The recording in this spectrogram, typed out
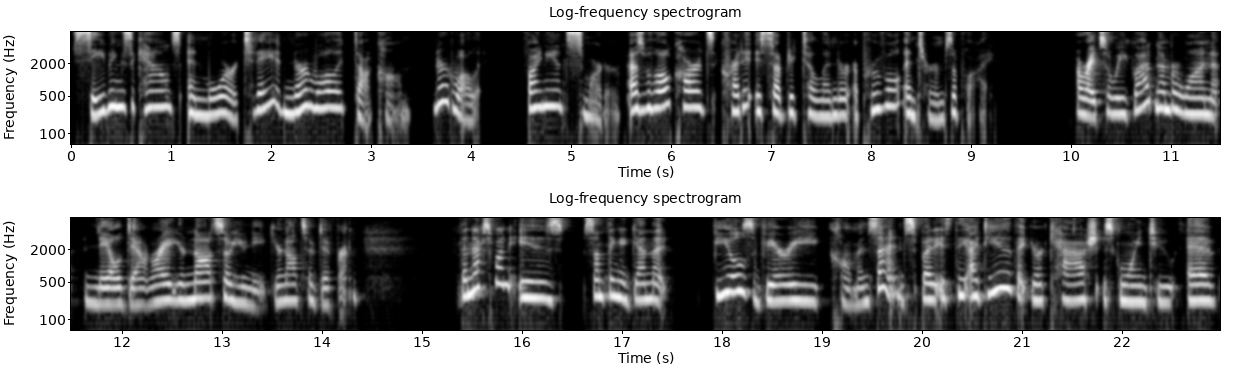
savings accounts, and more today at nerdwallet.com. Nerdwallet. Finance smarter. As with all cards, credit is subject to lender approval and terms apply. All right, so we got number one nailed down, right? You're not so unique. You're not so different. The next one is something again that feels very common sense, but it's the idea that your cash is going to ebb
